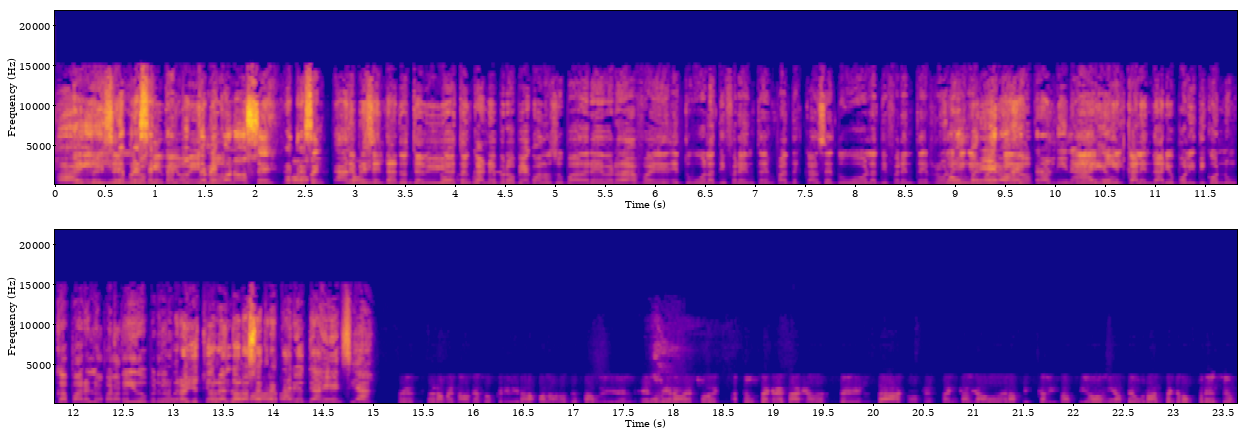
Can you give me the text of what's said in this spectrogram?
Ay, Estoy seguro que representante, vio usted me conoce, representante. Representante, usted vivió esto en carne propia cuando su padre, ¿verdad? Fue, eh, tuvo las diferentes, en paz descanse, tuvo las diferentes roles en el Sombrero partido. extraordinario. Eh, y el calendario político nunca para en los para. partidos, Sí, ¿verdad? pero yo estoy hablando de los secretarios de agencia. Pe- pero me tengo que suscribir a las palabras de Saudi. El, el mero hecho de que haya un secretario de- del DACO que está encargado de la fiscalización y asegurarse que los precios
